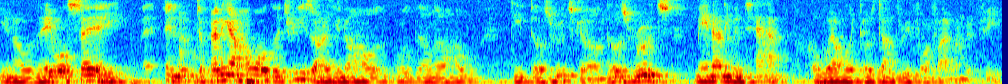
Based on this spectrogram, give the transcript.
You know, they will say, and depending on how old the trees are, you know how, well, they'll know how deep those roots go, and those roots may not even tap a well that goes down three, four, five hundred feet.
